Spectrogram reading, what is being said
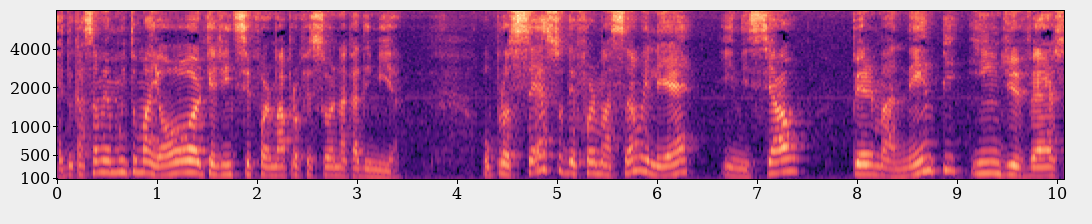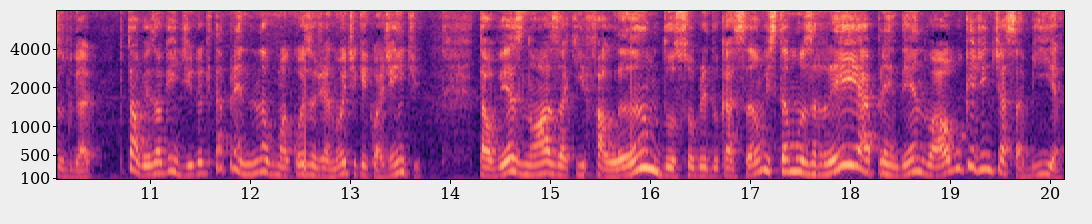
A educação é muito maior que a gente se formar professor na academia. O processo de formação ele é inicial, permanente e em diversos lugares. Talvez alguém diga que está aprendendo alguma coisa hoje à noite aqui com a gente. Talvez nós aqui falando sobre educação estamos reaprendendo algo que a gente já sabia.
